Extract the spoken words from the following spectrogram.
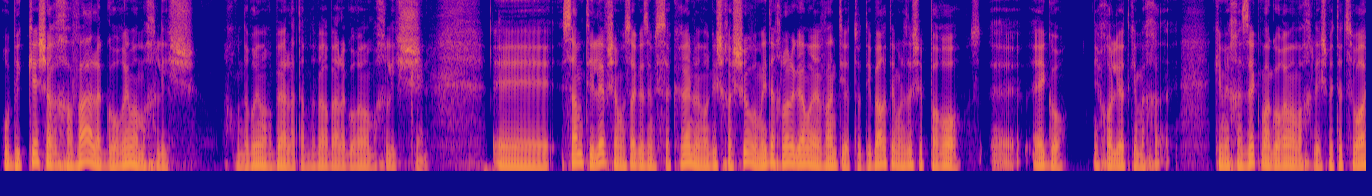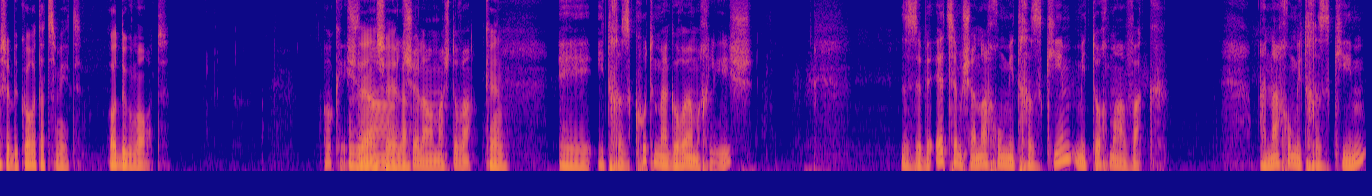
הוא ביקש הרחבה על הגורם המחליש. אנחנו מדברים הרבה על, אתה מדבר הרבה על הגורם המחליש. כן. Uh, שמתי לב שהמושג הזה מסקרן ומרגיש חשוב, ומאידך לא לגמרי הבנתי אותו. דיברתם על זה שפרעה, uh, אגו, יכול להיות כמח... כמחזק מהגורם המחליש בתצורה של ביקורת עצמית. עוד דוגמאות. אוקיי, זה שאלה, השאלה. שאלה ממש טובה. כן. Uh, התחזקות מהגורם המחליש, זה בעצם שאנחנו מתחזקים מתוך מאבק. אנחנו מתחזקים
